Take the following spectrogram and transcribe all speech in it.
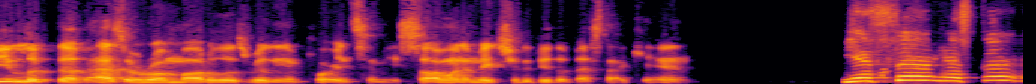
be looked up as a role model is really important to me. So I want to make sure to do the best I can. Yes, sir. Yes, sir.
